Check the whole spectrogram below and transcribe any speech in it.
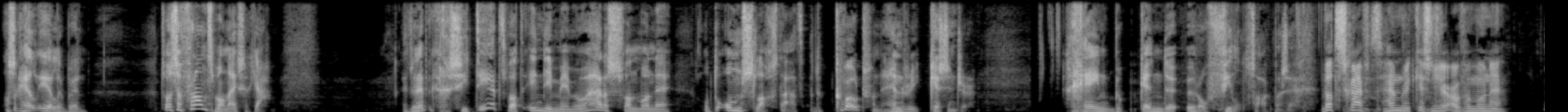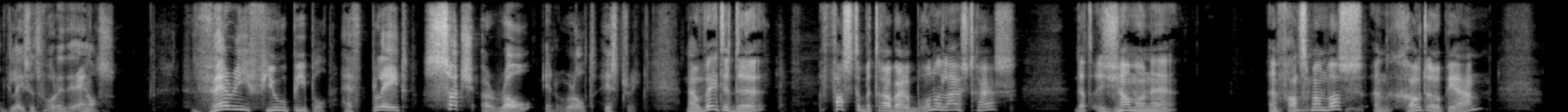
Als ik heel eerlijk ben. Het was een Fransman. Hij zegt, ja. En toen heb ik geciteerd wat in die memoires van Monet op de omslag staat. De quote van Henry Kissinger. Geen bekende eurofiel, zal ik maar zeggen. Wat schrijft Henry Kissinger over Monet? Ik lees het voor in het Engels. Very few people have played such a role in world history. Nou weten de vaste betrouwbare bronnenluisteraars dat Jean Monnet een Fransman was, een groot Europeaan,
